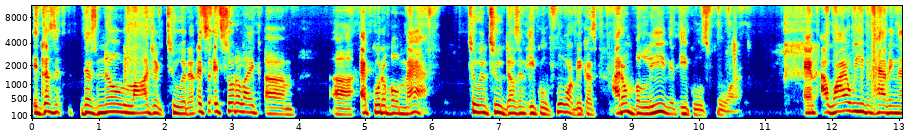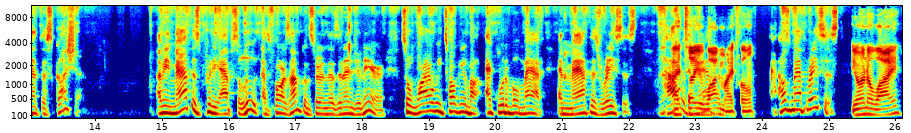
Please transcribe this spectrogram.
it doesn't. There's no logic to it. It's it's sort of like um, uh, equitable math. Two and two doesn't equal four because I don't believe it equals four. And uh, why are we even having that discussion? I mean, math is pretty absolute as far as I'm concerned as an engineer. So why are we talking about equitable math and math is racist? How I is tell you math- why, Michael. How's math racist? You wanna know why?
